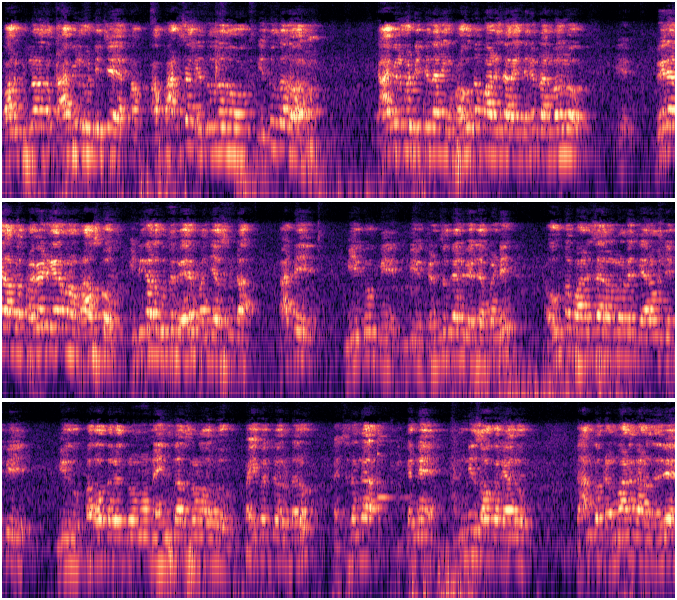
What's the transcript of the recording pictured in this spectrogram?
వాళ్ళ పిల్లలతో కాపీలు కొట్టించే ఆ- పాఠశాల ఎందుకు చదువు ఎందుకు చదవాలి? కాపీలు కొట్టించే దానికి ప్రభుత్వ పాఠశాల అయితేనే దాని బదులు వేరే దాంట్లో ప్రైవేట్ మనం రాసుకోవచ్చు. ఇంటికాడ కూర్చొని వేరే పని చేస్తుంటా. కాబట్టి మీకు మీ మీ ఫ్రెండ్స్ కానీ మీరు చెప్పండి. ప్రభుత్వ పాఠశాలలోనే చేరమని చెప్పి మీరు పదవ తరగతిలోనూ నైన్త్ క్లాస్లోనూ వాళ్ళు పైకి వచ్చే ఉంటారు. ఖచ్చితంగా ఇక్కడనే అన్ని సౌకర్యాలు దాంట్లో బ్రహ్మాండంగా చదివే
